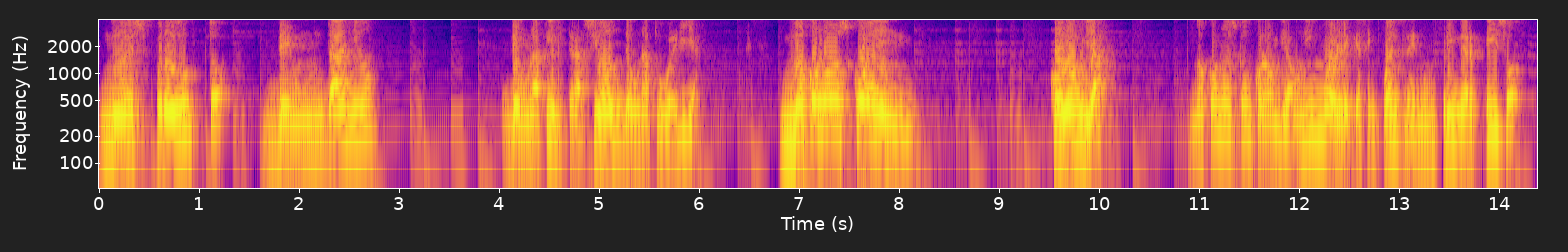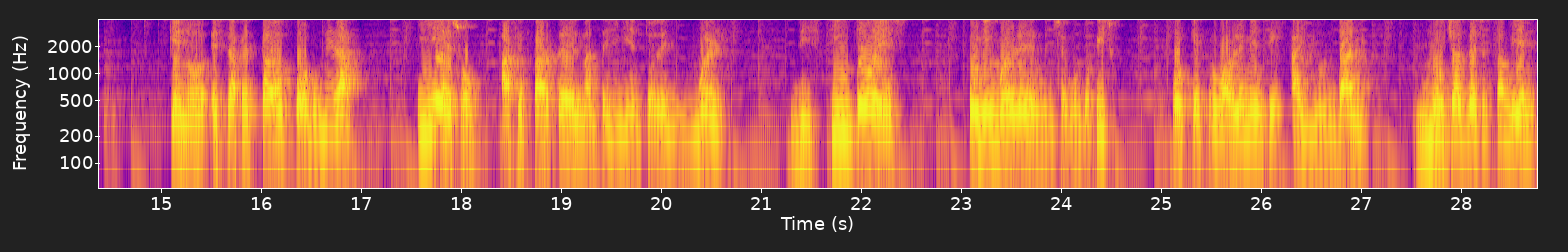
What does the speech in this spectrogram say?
no es producto de un daño, de una filtración de una tubería. No conozco en Colombia, no conozco en Colombia un inmueble que se encuentre en un primer piso que no esté afectado por humedad. Y eso hace parte del mantenimiento del inmueble. Distinto es un inmueble de un segundo piso, porque probablemente hay un daño. Muchas veces también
